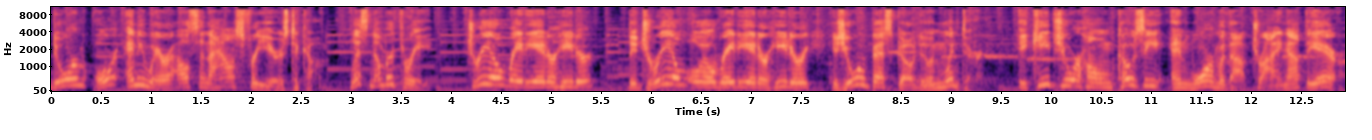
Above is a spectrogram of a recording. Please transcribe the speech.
dorm, or anywhere else in the house for years to come. List number 3. Dreo Radiator Heater The Dreo Oil Radiator Heater is your best go-to in winter. It keeps your home cozy and warm without drying out the air.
